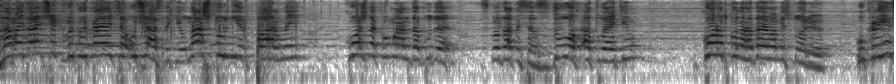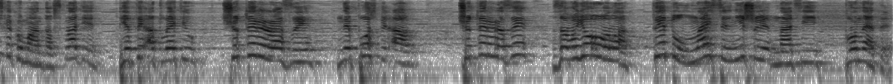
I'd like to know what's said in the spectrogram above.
На майданчик викликаються учасники. Наш турнір парний. Кожна команда буде складатися з двох атлетів. Коротко нагадаю вам історію. Українська команда в складі п'яти атлетів чотири рази, не поспіль, а чотири рази завойовувала титул найсильнішої нації планети.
